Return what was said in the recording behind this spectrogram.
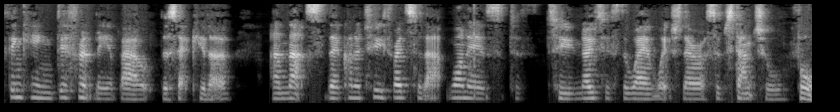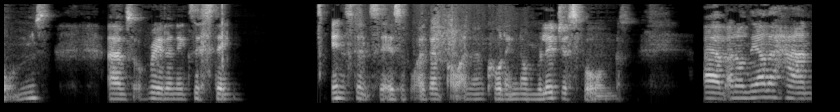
thinking differently about the secular and that's there are kind of two threads to that. One is to to notice the way in which there are substantial forms, um, sort of real and existing instances of what I'm, what I'm calling non-religious forms. Um, and on the other hand,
